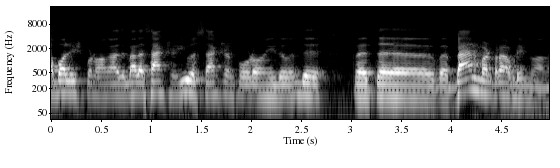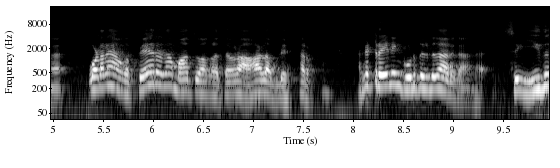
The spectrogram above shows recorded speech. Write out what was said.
அபாலிஷ் பண்ணுவாங்க. அது மேலே சாங்ஷன் யூஎஸ் சாங்ஷன் போடும். இது வந்து இப்போ பேன் பண்ணுறான் அப்படின்வாங்க உடனே அவங்க பேரை தான் மாற்றுவாங்களே தவிர ஆள் அப்படி தான் இருப்பாங்க. அங்கே ட்ரைனிங் கொடுத்துக்கிட்டு தான் இருக்காங்க. ஸோ இது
